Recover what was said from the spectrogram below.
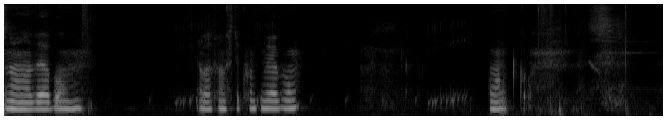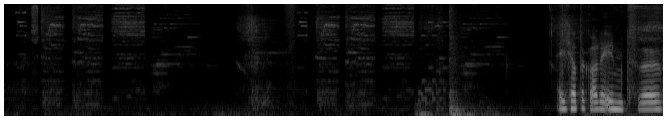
Ah, Werbung. Aber 5 Sekunden Werbung. Und go. Ich hatte gerade eben 12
